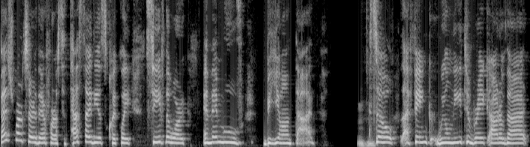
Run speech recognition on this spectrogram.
Benchmarks are there for us to test ideas quickly, see if they work, and then move beyond that. Mm-hmm. So I think we'll need to break out of that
